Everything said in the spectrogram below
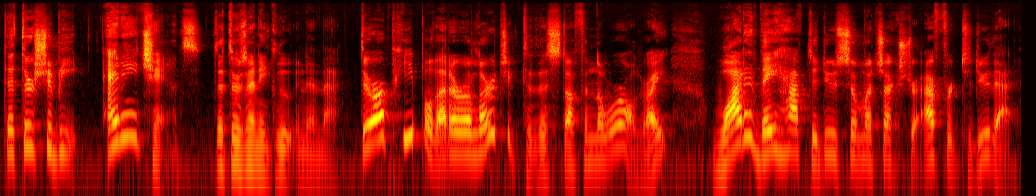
that there should be any chance that there's any gluten in that. There are people that are allergic to this stuff in the world, right? Why do they have to do so much extra effort to do that?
